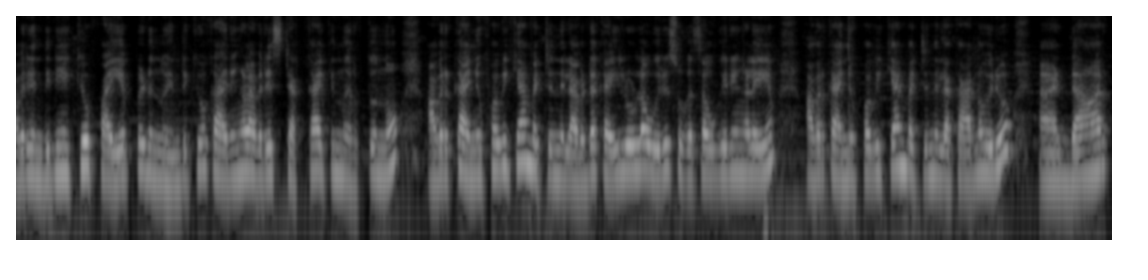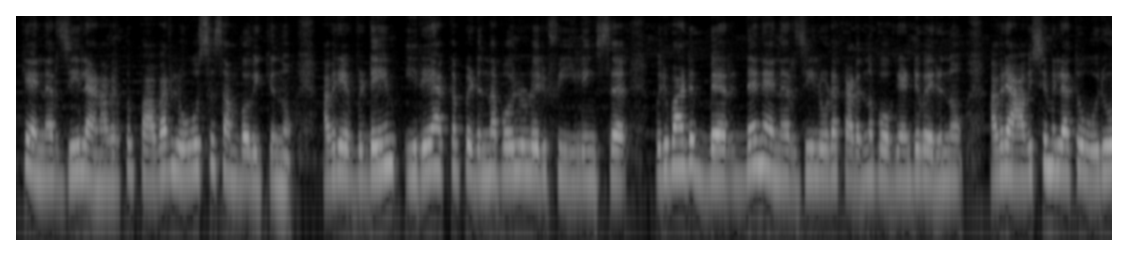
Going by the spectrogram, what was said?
അവരെന്തിനെയൊക്കെയോ ഭയപ്പെടുന്നു. എന്തൊക്കെയോ കാര്യങ്ങൾ അവരെ സ്റ്റക്കാക്കി നിർത്തുന്നു. അവർക്ക് അനുഭവിക്കാൻ പറ്റുന്നില്ല. അവരുടെ കയ്യിലുള്ള ഒരു സുഖസൗകര്യങ്ങളെയും അവർക്ക് അനുഭവിക്കാൻ പറ്റുന്നില്ല. കാരണം ഒരു ഡാർക്ക് എനർജിയിലാണ് അവർക്ക് പവർ ലോസ് സംഭവിക്കുന്നു. അവരെവിടെയും ഇരയാക്കപ്പെടുന്ന പോലുള്ളൊരു ഫീലിങ്സ് ഒരുപാട് ബെർഡൻ എനർജിയിലൂടെ കടന്നു പോകേണ്ടി വരുന്നു. അവരാവശ്യമില്ലാത്ത ഓരോ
